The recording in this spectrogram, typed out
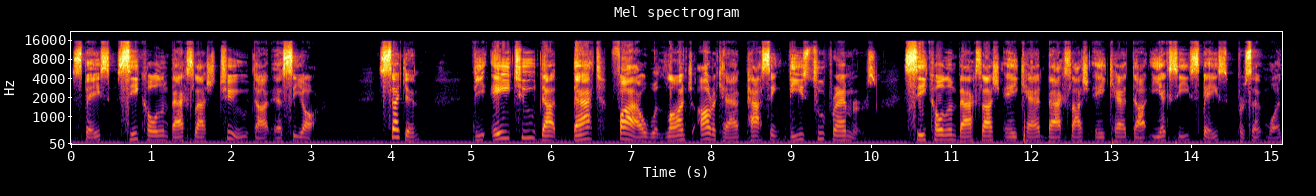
space c colon backslash 2 dot scr. Second, the a2.bat file would launch AutoCAD passing these two parameters c colon backslash acad backslash acad dot exe space percent 1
